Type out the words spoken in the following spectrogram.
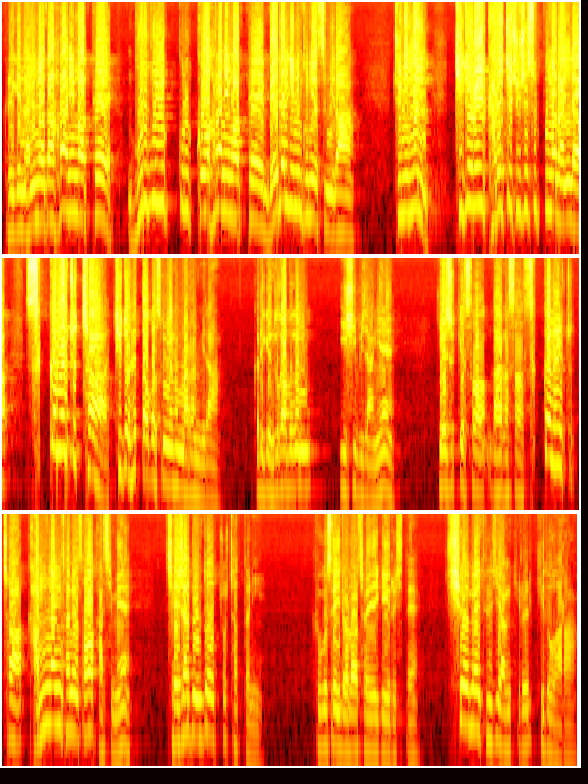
그러게 날마다 하나님 앞에 무릎을 꿇고 하나님 앞에 매달리는 분이었습니다. 주님은 기도를 가르쳐 주셨을 뿐만 아니라 습관을 쫓아 기도했다고 성경은 말합니다. 그러게 누가복음 22장에 예수께서 나가서 습관을 쫓아 감난산에서 가심에 제자들도 쫓았더니 그곳에 이르러 저에게 이르시되 시험에 들지 않기를 기도하라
